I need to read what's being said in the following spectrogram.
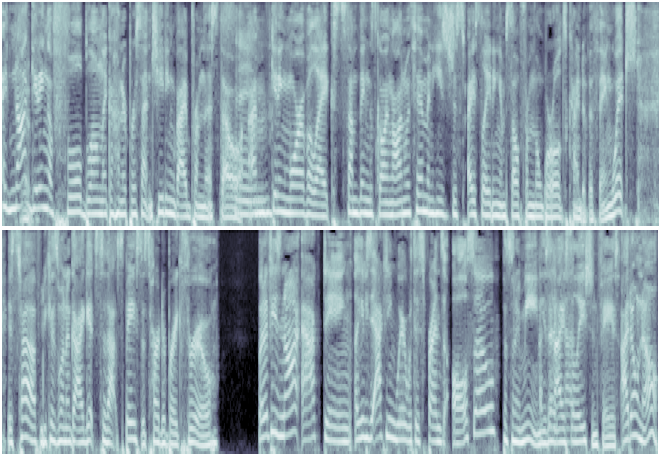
I'm not getting a full blown like 100% cheating vibe from this though. Same. I'm getting more of a like something's going on with him and he's just isolating himself from the world kind of a thing, which is tough because when a guy gets to that space, it's hard to break through. But if he's not acting, like if he's acting weird with his friends also, That's what I mean. He's in like isolation phase. I don't know.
